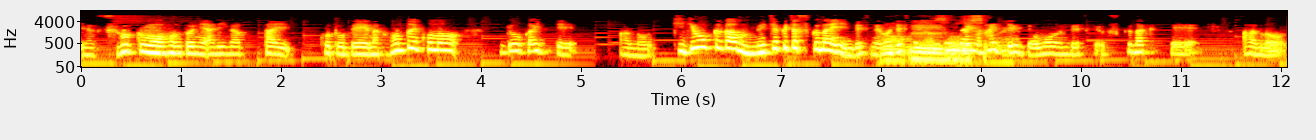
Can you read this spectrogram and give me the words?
いや、すごくもう本当にありがたいことで、なんか本当にこの業界って、あの、起業家がめちゃくちゃ少ないんですね。まあ、うん実際うん信頼が入ってるって思うんですけど、少なくて、あの、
